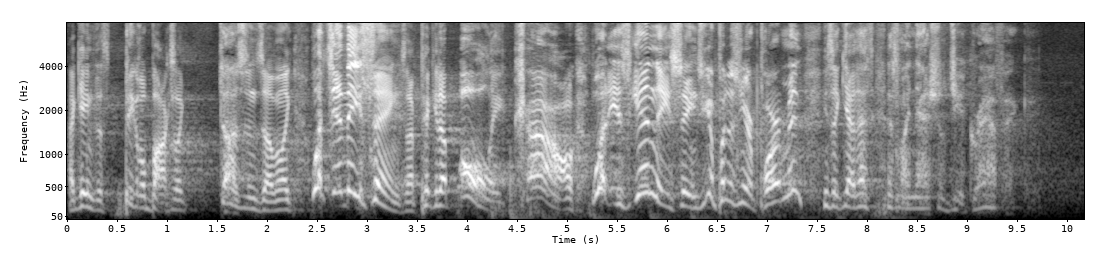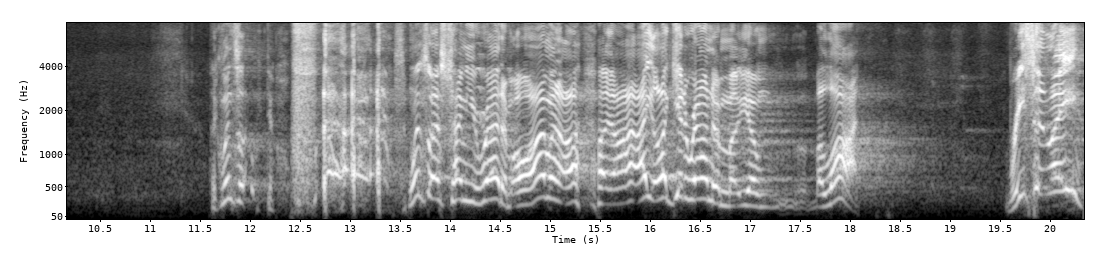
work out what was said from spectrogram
I gave him this big old box, like dozens of them. Like, what's in these things? And I pick it up. Holy cow, what is in these things? You gonna put this in your apartment? He's like, yeah, that's, that's my National Geographic. Like, when's the, when's the last time you read them? Oh, I'm gonna, I, I, I get around them, you know, a lot. Recently?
